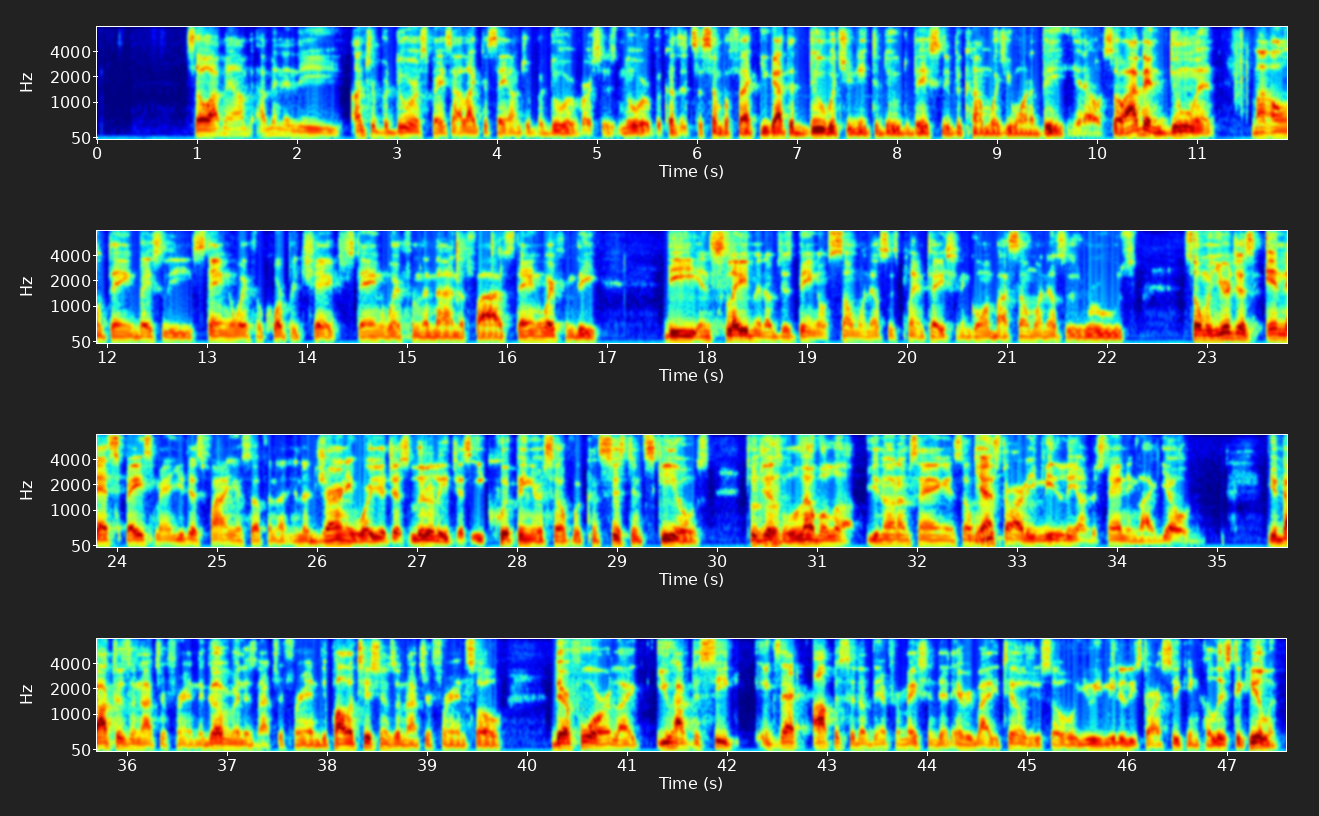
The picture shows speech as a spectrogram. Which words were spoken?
So I've been I've, I've been in the entrepreneur space. I like to say entrepreneur versus newer because it's a simple fact. You got to do what you need to do to basically become what you want to be. You know. So I've been doing my own thing, basically staying away from corporate checks, staying away from the nine to five, staying away from the the enslavement of just being on someone else's plantation and going by someone else's rules. So when you're just in that space, man, you just find yourself in a in a journey where you're just literally just equipping yourself with consistent skills to Mhm. just level up. You know what I'm saying? And so when Yeah. you start immediately understanding, like, yo, your doctors are not your friend, the government is not your friend, the politicians are not your friend. So therefore, like you have to seek exact opposite of the information that everybody tells you. So you immediately start seeking holistic healing.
